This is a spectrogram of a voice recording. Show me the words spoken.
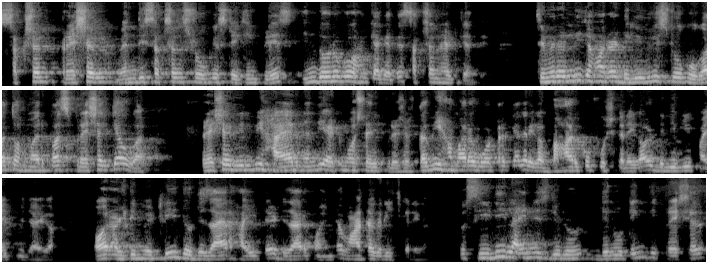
suction pressure when the suction stroke is taking place इन दोनों को हम क्या कहते हैं? सक्शन हेड कहते हैं। सिमिलरली जब हमारा डिलीवरी स्ट्रोक होगा तो हमारे पास प्रेशर क्या होगा? Pressure will be higher than the atmospheric pressure तभी हमारा वाटर क्या करेगा? बाहर को पुश करेगा और डिलीवरी पाइप में जाएगा। और अल्टीमेटली जो डिज़ायर हाइट है डिज़ायर पॉइंट है, वहाँ तक रीच करेगा। तो C D line is denoting the pressure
